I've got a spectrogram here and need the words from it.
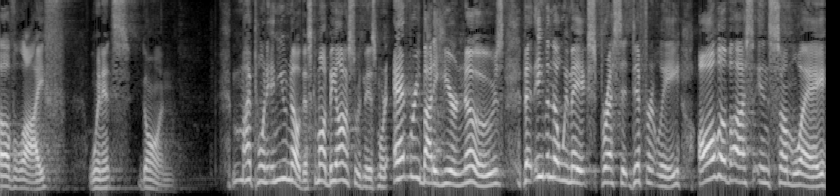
of life when it's gone. My point, and you know this, come on, be honest with me this morning. Everybody here knows that even though we may express it differently, all of us in some way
